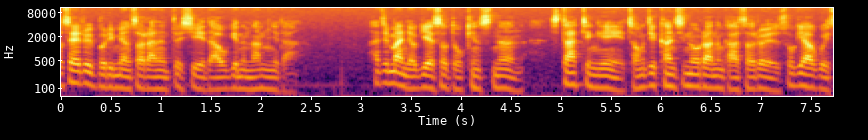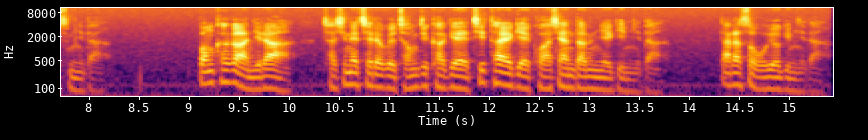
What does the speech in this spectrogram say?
허세를 부리면서 라는 뜻이 나오기는 합니다. 하지만 여기에서 도킨스는 스타팅이 정직한 신호라는 가설을 소개하고 있습니다. 뻥카가 아니라 자신의 체력을 정직하게 치타에게 과시한다는 얘기입니다. 따라서 오역입니다.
